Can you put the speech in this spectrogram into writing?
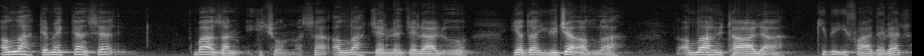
Allah demektense bazen hiç olmasa Allah Celle Celaluhu ya da Yüce Allah, Allahü Teala gibi ifadeler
